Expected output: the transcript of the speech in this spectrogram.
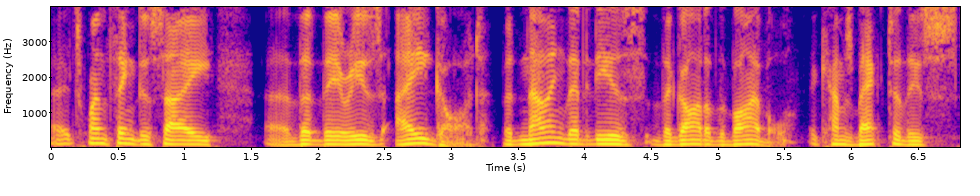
It's one thing to say uh, that there is a God, but knowing that it is the God of the Bible, it comes back to this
